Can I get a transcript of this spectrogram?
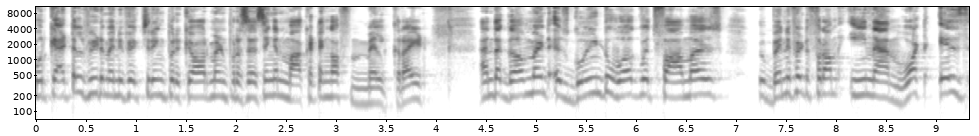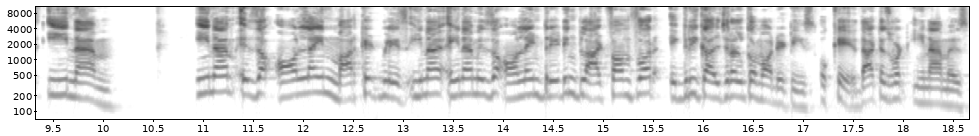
for cattle feed manufacturing, procurement, processing and marketing of milk, right? And the government is going to work with farmers to benefit from ENAM. What is ENAM? enam is the online marketplace enam, is the online trading platform for agricultural commodities okay that is what enam is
